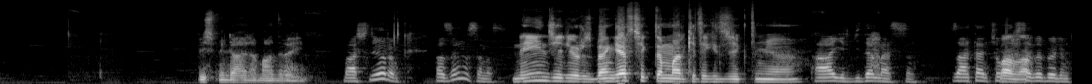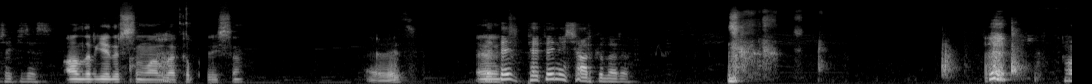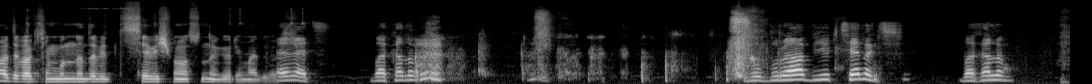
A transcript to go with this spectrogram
Bismillahirrahmanirrahim. Başlıyorum. Hazır mısınız? Ne inceliyoruz? Ben gerçekten markete gidecektim ya. Hayır gidemezsin. Zaten çok Vallahi. kısa bir bölüm çekeceğiz. Alır gelirsin vallahi kapalıysa. Evet. Evet. Pepe, Pepe'nin şarkıları. Hadi bakayım bununla da bir sevişme olsun da göreyim hadi bakayım. Evet. Bakalım. Bu Burak'a büyük challenge. Bakalım.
